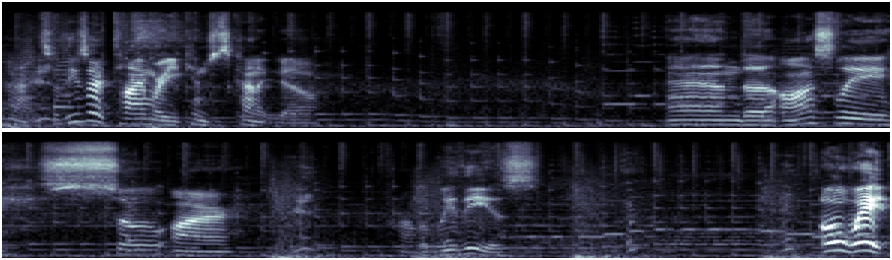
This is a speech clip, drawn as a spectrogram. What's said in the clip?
Alright, so these are time where you can just kind of go. And uh, honestly, so are probably these. Oh wait,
